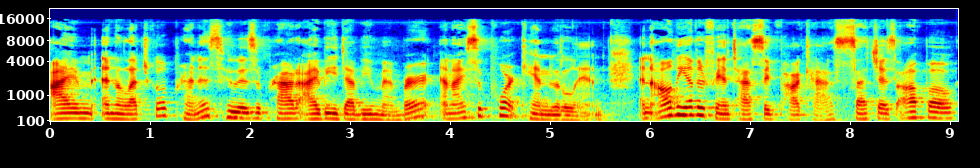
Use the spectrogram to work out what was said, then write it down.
I'm an electrical apprentice who is a proud IBEW member, and I support Canadaland and all the other fantastic podcasts such as Oppo,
